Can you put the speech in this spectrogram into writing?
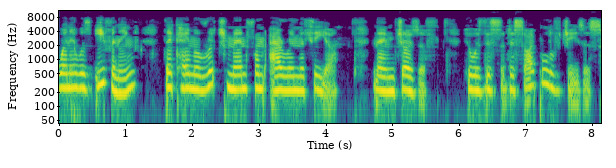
When it was evening, there came a rich man from Arimathea, named Joseph, who was a disciple of Jesus.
